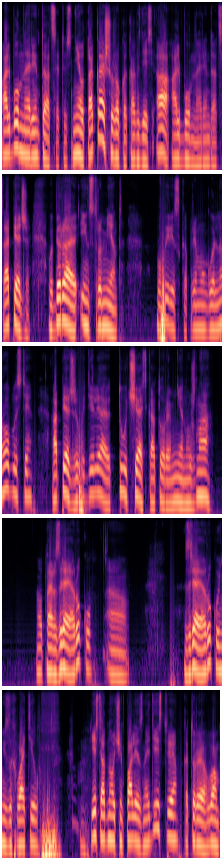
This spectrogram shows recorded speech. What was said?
альбомная ориентация. То есть не вот такая широкая, как здесь, а альбомная ориентация. Опять же, выбираю инструмент вырезка прямоугольной области. Опять же, выделяю ту часть, которая мне нужна. Вот, наверное, зря я руку, э, зря я руку не захватил. Есть одно очень полезное действие, которое вам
